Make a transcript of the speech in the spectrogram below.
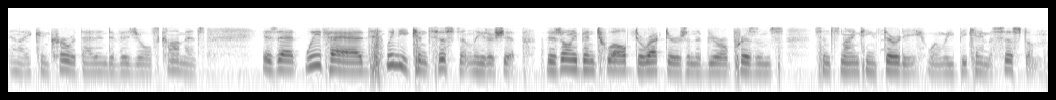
and I concur with that individual's comments, is that we've had, we need consistent leadership. There's only been 12 directors in the Bureau of Prisons since 1930 when we became a system,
